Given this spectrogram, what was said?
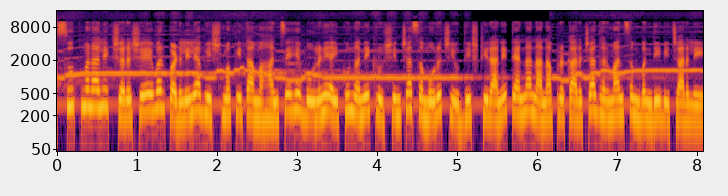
सूत म्हणाले क्षरशयेवर पडलेल्या भीष्म पितामहांचे हे बोलणे ऐकून अनेक ऋषींच्या समोरच युधिष्ठिराने त्यांना नाना प्रकारच्या धर्मांसंबंधी विचारले.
